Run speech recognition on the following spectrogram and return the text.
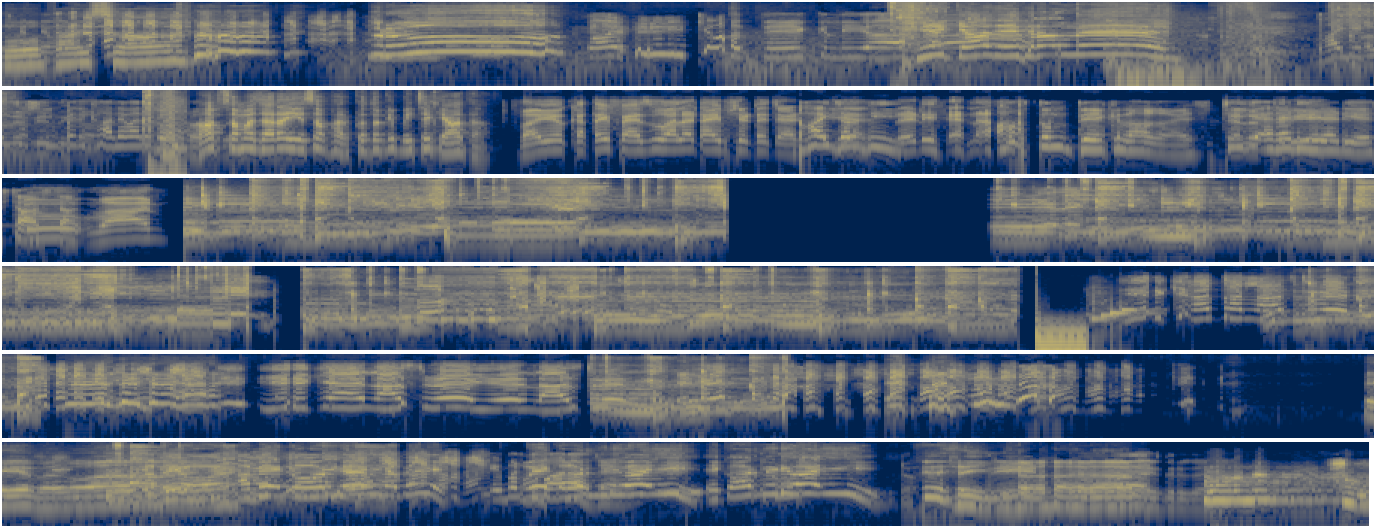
ओ भाई साहब। ब्रो! भाई क्या देख लिया? ये क्या देख रहा हूँ मैं? भाई ये स्ट्रीम पे दिखाने वाली अब समझ आ रहा है ये सब हरकतों के पीछे क्या था। भाई ये कतई फैजू वाला टाइप शिट है चैट भाई, जल्दी। रेडी रहना। अब तुम देखना गाइस ठीक है रेडी रेडी है। स्टार्ट स्टार्ट वन ये देख। ये क्या था लास्ट में? ये क्या ये क्या है लास्ट में? ये लास्ट में। भगवान। अबे और अबे एक और भी आई अबे। एक बार ओए, एक और वीडियो आई एक और वीडियो आई। अरे यार। two,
